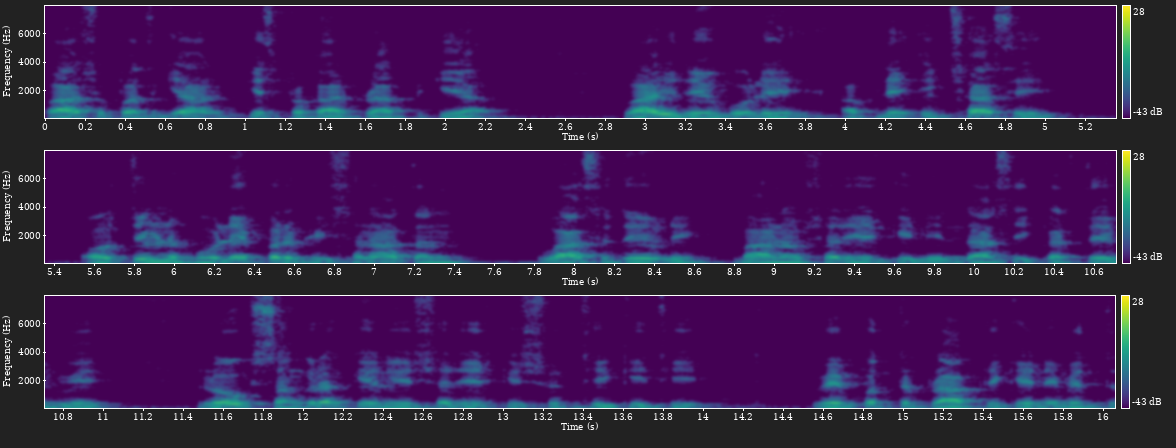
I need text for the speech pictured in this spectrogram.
पाशुपत ज्ञान किस प्रकार प्राप्त किया? वायुदेव बोले, अपने इच्छा से अवतीर्ण होने पर भी सनातन वासुदेव ने मानव शरीर की निंदा सी करते हुए लोक संग्रह के लिए शरीर की शुद्धि की थी। वे पुत्र प्राप्ति के निमित्त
